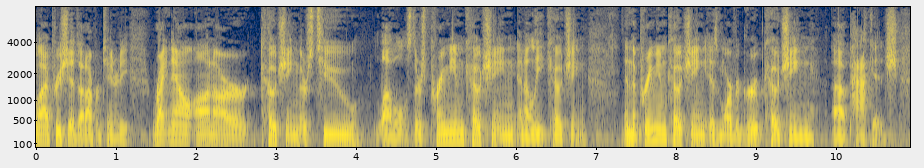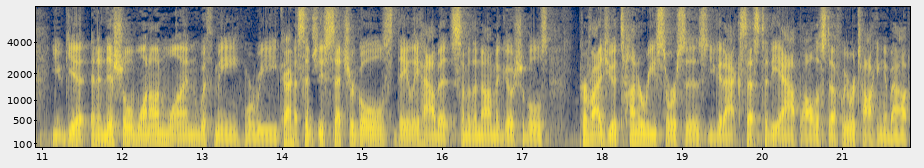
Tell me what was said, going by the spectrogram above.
Well, I appreciate that opportunity. Right now on our coaching, there's two levels. There's premium coaching and elite coaching. And the premium coaching is more of a group coaching uh, package. You get an initial one on one with me where we okay. essentially set your goals, daily habits, some of the non negotiables, provides you a ton of resources. You get access to the app, all the stuff we were talking about.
